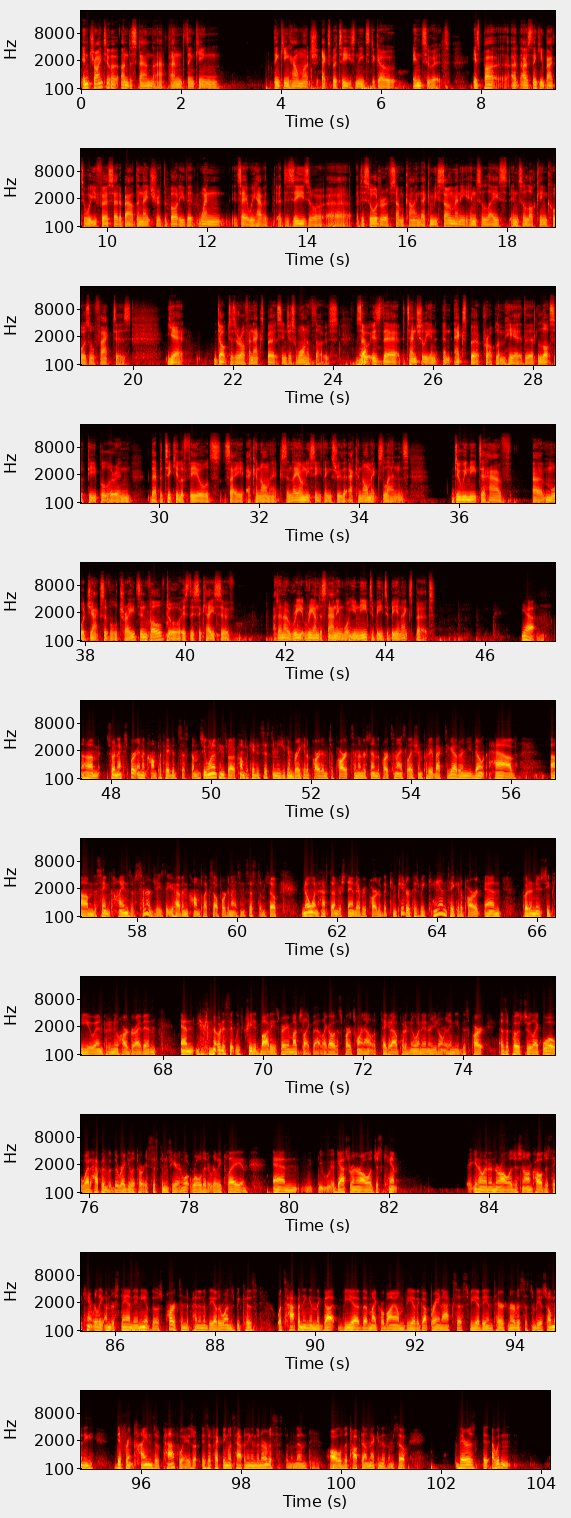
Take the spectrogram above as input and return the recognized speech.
In trying to uh, understand that and thinking, thinking how much expertise needs to go into it, is part. I, was thinking back to what you first said about the nature of the body. That when, say, we have a, a disease or a, a disorder of some kind, there can be so many interlaced, interlocking causal factors. Yet doctors are often experts in just one of those. So, yeah. is there potentially an, an expert problem here that lots of people are in their particular fields, say economics, and they only see things through the economics lens? Do we need to have uh, more jacks of all trades involved, or is this a case of, I don't know, re re- understanding what you need to be to be an expert? Yeah. Um, so an expert in a complicated system. See, one of the things about a complicated system is you can break it apart into parts and understand the parts in isolation, put it back together, and you don't have um, the same kinds of synergies that you have in complex self-organizing systems. So no one has to understand every part of the computer because we can take it apart and put a new CPU in, put a new hard drive in. And you notice that we've treated bodies very much like that. Like, oh, this part's worn out, let's take it out, put a new one in, or you don't really need this part as opposed to like, whoa, what happened with the regulatory systems here, and what role did it really play? And and a gastroenterologist can't, you know, and a neurologist and oncologist, they can't really understand any of those parts independent of the other ones because what's happening in the gut via the microbiome, via the gut-brain axis, via the enteric nervous system, via so many different kinds of pathways is affecting what's happening in the nervous system, and then mm-hmm. all of the top-down mechanisms. So there is, I wouldn't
